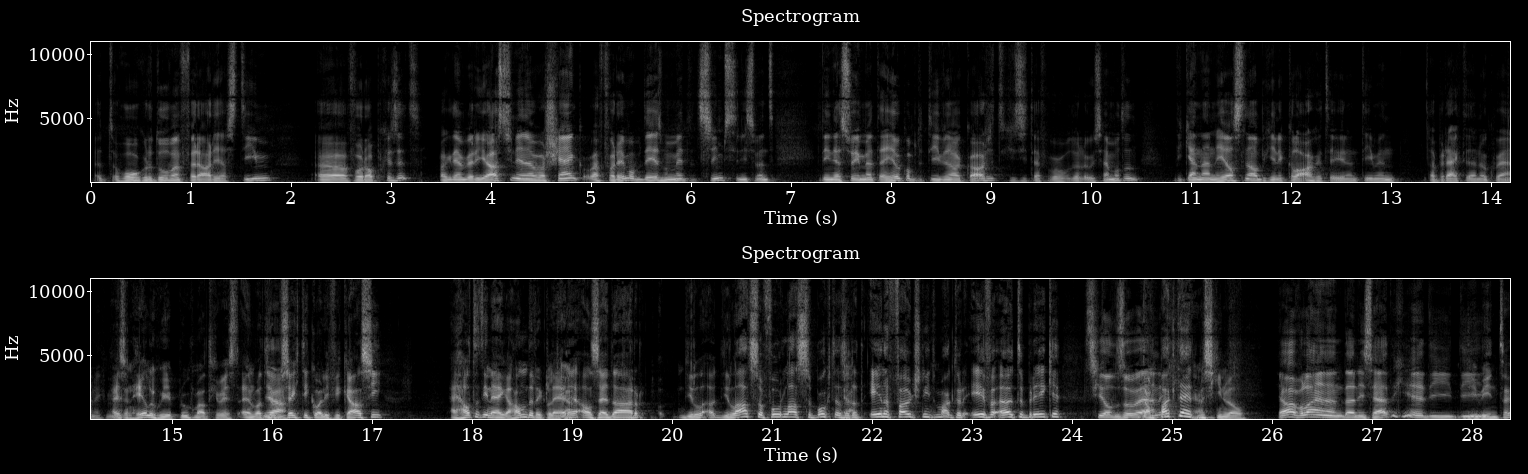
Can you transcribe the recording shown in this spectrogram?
het hogere doel van Ferrari als team eh, voorop gezet. Wat ik dan weer juist vind. En dat waarschijnlijk wat voor hem op deze moment het slimste is. Want ik denk dat zo iemand dat heel competitief in elkaar zit, je ziet even bijvoorbeeld Lewis Hamilton, die kan dan heel snel beginnen klagen tegen een team. En dat bereikt hij dan ook weinig Hij mee. is een hele goede ploegmaat geweest. En wat je Ja. ook zegt, die kwalificatie... Hij had het in eigen handen, Leclerc. Ja. hè. Als hij daar die, die laatste voorlaatste bocht, als Ja. hij dat ene foutje niet maakt door even uit te breken, zo dan weinig. pakt hij het Ja. misschien wel. Ja, voilà. En dan is hij degene die, die, Die wint, hè?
